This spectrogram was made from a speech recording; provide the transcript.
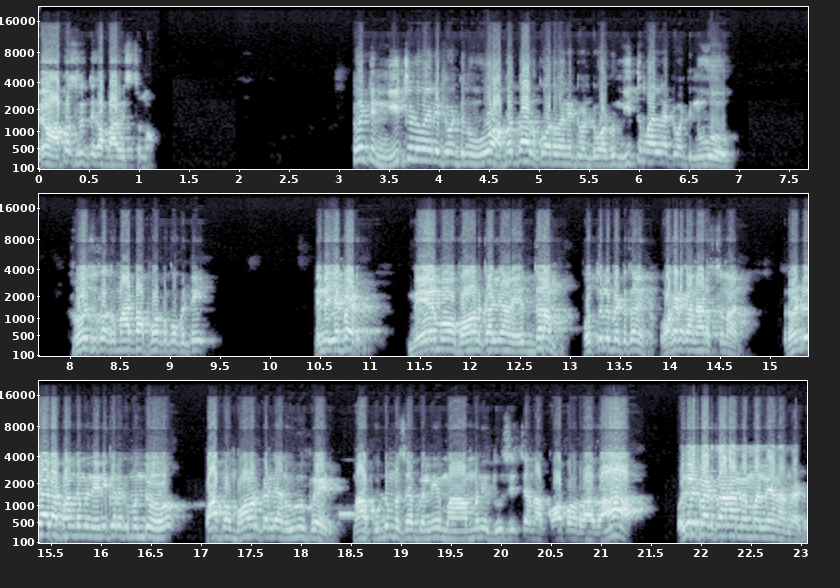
మేము అపశృతిగా భావిస్తున్నాం. ఇటువంటి నీచుడమైనటువంటి నువ్వు అబద్ధాలు కోరమైనటువంటి వాడు నీతిమాలినటువంటి నువ్వు రోజుకొక మాట పూటకొకటి నిన్న చెప్పాడు. మేము పవన్ కళ్యాణ్ ఇద్దరం పొత్తులు పెట్టుకొని ఒకటిగా నడుస్తున్నాను రెండు వేల పంతొమ్మిది ఎన్నికలకు ముందు పాపం పవన్ కళ్యాణ్ ఊగిపోయాడు. మా కుటుంబ సభ్యుల్ని మా అమ్మని దూషించా నా కోపం రాదా? వదిలిపెడతానా మిమ్మల్ని అన్నాడు.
